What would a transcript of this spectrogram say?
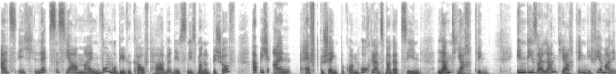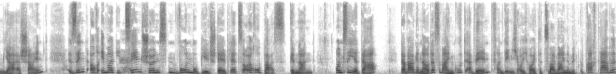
als ich letztes Jahr mein Wohnmobil gekauft habe, das Niesmann und Bischof, habe ich ein Heft geschenkt bekommen. Hochglanzmagazin Landjachting. In dieser Landjachting, die viermal im Jahr erscheint, sind auch immer die zehn schönsten Wohnmobilstellplätze Europas genannt. Und siehe da, da war genau das Weingut erwähnt, von dem ich euch heute zwei Weine mitgebracht habe,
